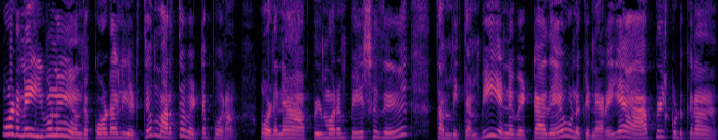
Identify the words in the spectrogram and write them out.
உடனே இவனும் அந்த கோடாலி எடுத்து மரத்தை வெட்ட போகிறான் உடனே ஆப்பிள் மரம் பேசுது தம்பி தம்பி என்னை வெட்டாதே உனக்கு நிறைய ஆப்பிள் கொடுக்குறேன்.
